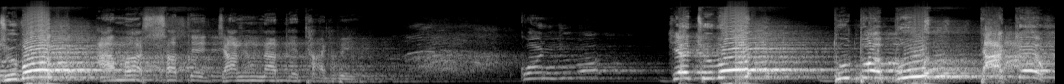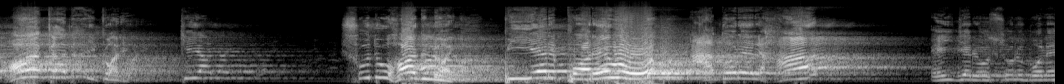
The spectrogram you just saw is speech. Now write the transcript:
যুবক আমার সাথে জান্নাতে থাকবে। কোন যুবক? যে যুবক দুটো বুধ তাকে হক আদায় করে। কি শুধু হক নয় বিয়ের পরেও আদরের হাত, এই যে রসুল বলে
